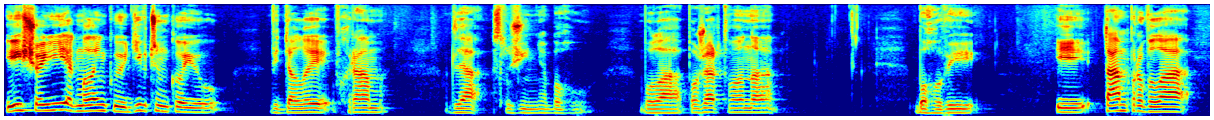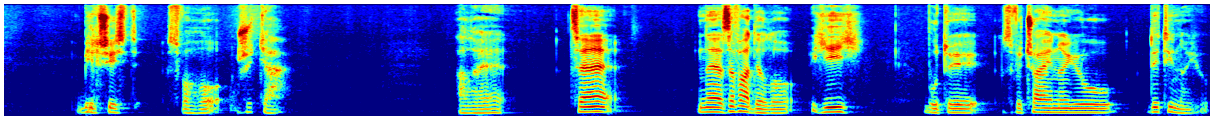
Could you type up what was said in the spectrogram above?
і що її, як маленькою дівчинкою, віддали в храм для служіння Богу. Була пожертвована Богові і там провела більшість свого життя. Але це не завадило їй бути звичайною дитиною,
